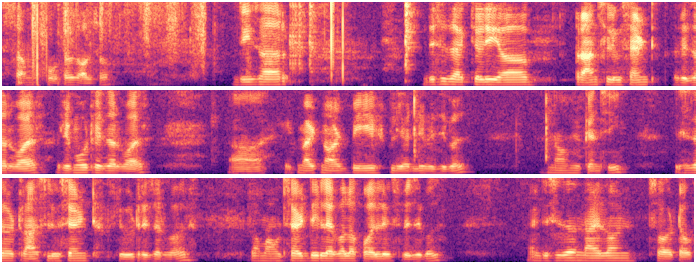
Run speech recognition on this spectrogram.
some photos also. These are this is actually a translucent reservoir, remote reservoir. Uh, it might not be clearly visible. Now you can see this is a translucent fluid reservoir. From outside the level of oil is visible and this is a nylon sort of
